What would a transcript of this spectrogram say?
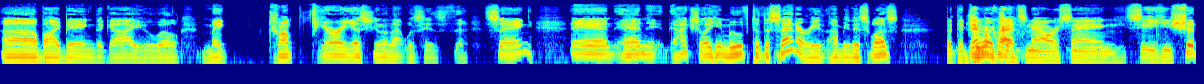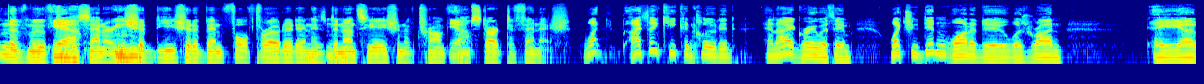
uh, by being the guy who will make Trump furious. You know that was his uh, saying, and and actually he moved to the center. He, I mean, this was. But the Georgia. Democrats now are saying, "See, he shouldn't have moved yeah. to the center. He mm-hmm. should he should have been full throated in his mm-hmm. denunciation of Trump yeah. from start to finish." What I think he concluded, and I agree with him. What you didn't want to do was run a uh,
